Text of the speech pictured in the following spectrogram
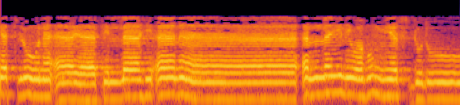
يَتْلُونَ آيَاتِ اللَّهِ آنَاءَ اللَّيْلِ وَهُمْ يَسْجُدُونَ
